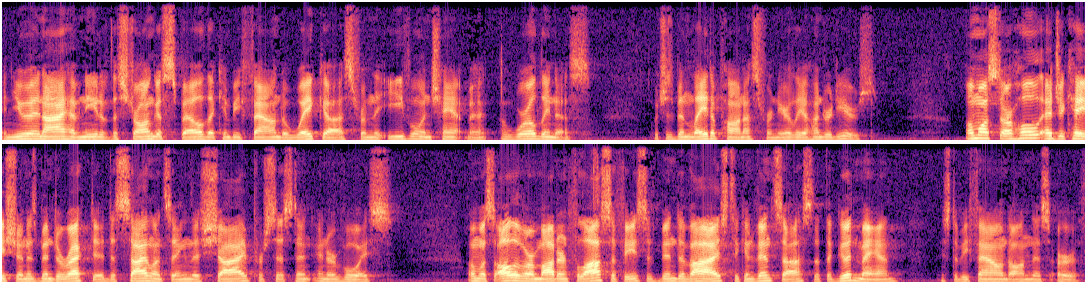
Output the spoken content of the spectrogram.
And you and I have need of the strongest spell that can be found to wake us from the evil enchantment of worldliness, which has been laid upon us for nearly a hundred years. Almost our whole education has been directed to silencing this shy, persistent inner voice. Almost all of our modern philosophies have been devised to convince us that the good man is to be found on this earth.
